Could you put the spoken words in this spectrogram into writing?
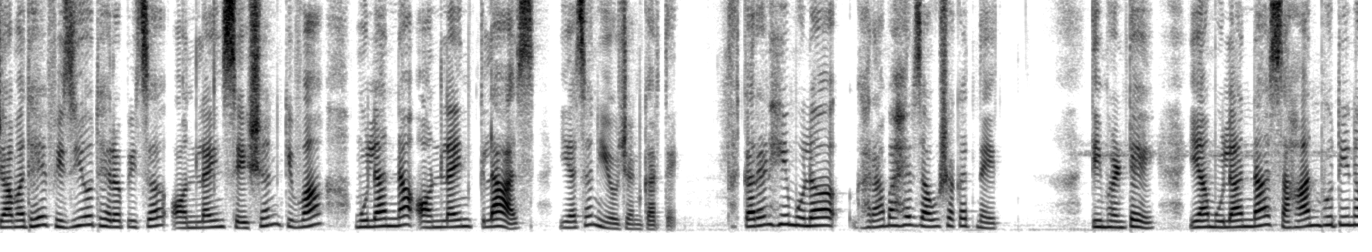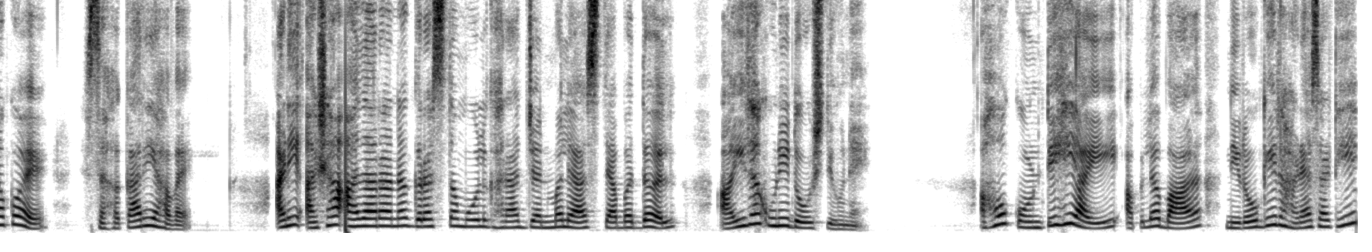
ज्यामध्ये फिजिओथेरपीचं ऑनलाईन सेशन किंवा मुलांना ऑनलाईन क्लास याचं नियोजन करते. कारण ही मुलं घराबाहेर जाऊ शकत नाहीत. ती म्हणते या मुलांना सहानुभूती नको आहे सहकार्य हवं आहे आणि अशा आजारानं ग्रस्त मूल घरात जन्मल्यास त्याबद्दल आईला कुणी दोष देऊ नये. अहो कोणतीही आई आपलं बाळ निरोगी राहण्यासाठी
